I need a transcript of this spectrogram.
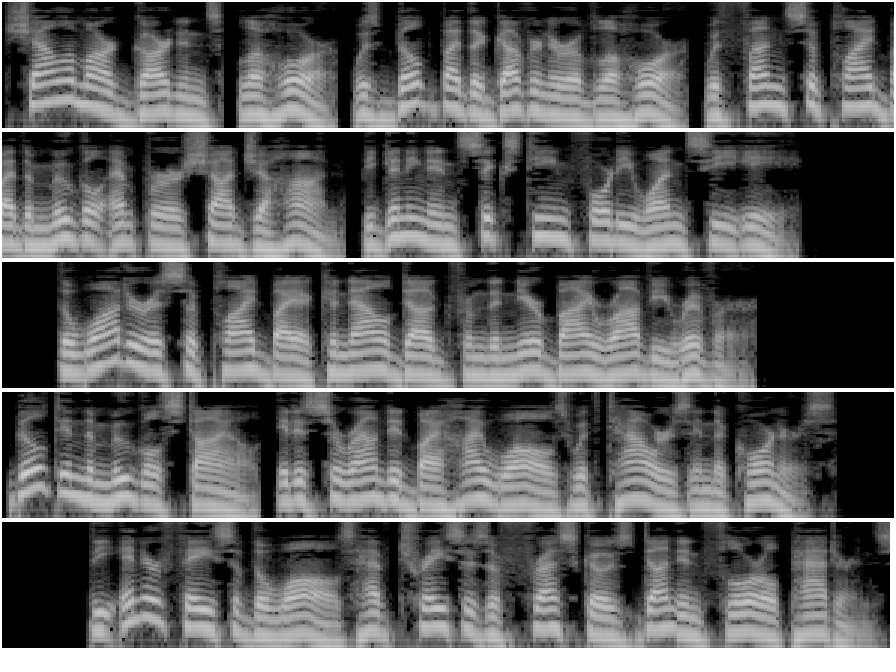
Shalimar Gardens, Lahore, was built by the governor of Lahore, with funds supplied by the Mughal Emperor Shah Jahan, beginning in 1641 CE. The water is supplied by a canal dug from the nearby Ravi River. Built in the Mughal style, it is surrounded by high walls with towers in the corners. The inner face of the walls have traces of frescoes done in floral patterns.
